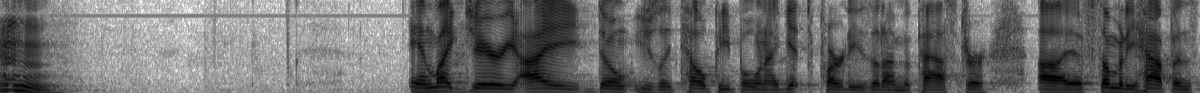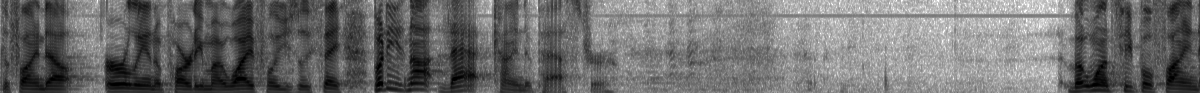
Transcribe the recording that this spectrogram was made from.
and like Jerry, I don't usually tell people when I get to parties that I'm a pastor. Uh, if somebody happens to find out early in a party, my wife will usually say, But he's not that kind of pastor. but once people find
